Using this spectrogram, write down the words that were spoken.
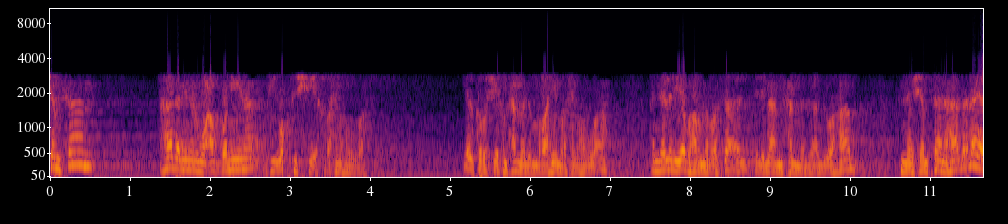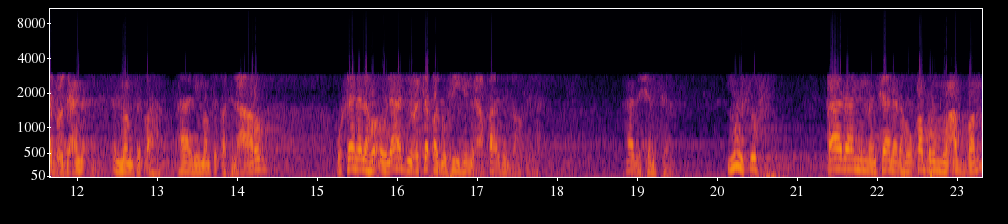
شمسان هذا من المعظمين في وقت الشيخ رحمه الله. يذكر الشيخ محمد بن إبراهيم رحمه الله أن الذي يظهر من رسائل الإمام محمد بن عبد الوهاب أن شمسان هذا لا يبعد عن المنطقة هذه منطقة العارض وكان له أولاد يعتقد فيهم العقائد الباطلة. هذا شمسان. يوسف هذا ممن كان له قبر معظم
